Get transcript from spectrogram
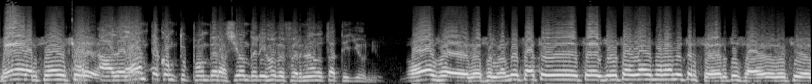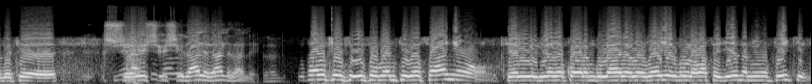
Mira, que... A- Adelante con tu ponderación del hijo de Fernando Tati Jr. No, de, de Fernando Tati, este, yo te hablaba de Fernando III, tú sabes, de que... De que Sí, Mira, sí, sabes sí, dale, dale, dale. Tú sabes que hizo 22 años, que él dio de cuadrangular a los Dodgers con la base llena, el mismo pitching.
